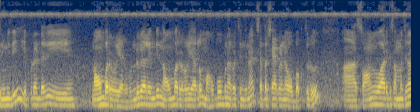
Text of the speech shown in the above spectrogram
ఎనిమిది ఎప్పుడంటే అది నవంబర్ ఇరవై ఆరు. రెండు వేల ఎనిమిది నవంబర్ ఇరవై ఆరులో మహబూబ్ నగర్ చెందిన చంద్రశేఖర్ అనే ఒక భక్తుడు ఆ స్వామివారికి సంబంధించిన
